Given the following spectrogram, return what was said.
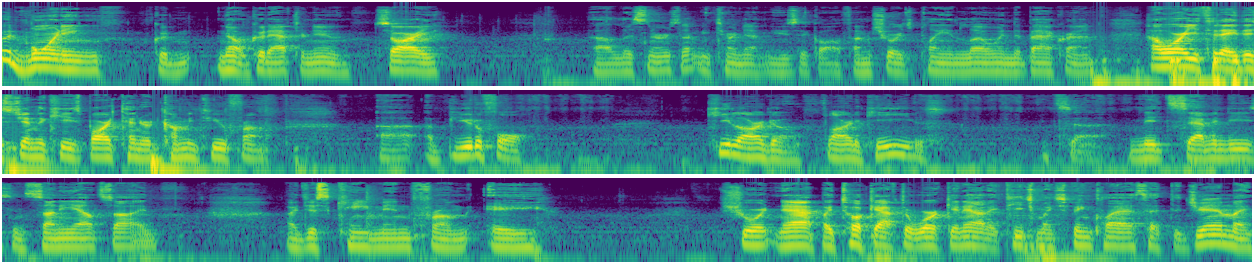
Good morning. Good no, good afternoon. Sorry, uh, listeners. Let me turn that music off. I'm sure it's playing low in the background. How are you today? This is Jim the Keys bartender coming to you from uh, a beautiful Key Largo, Florida Keys. It's uh, mid 70s and sunny outside. I just came in from a short nap I took after working out. I teach my spin class at the gym. I,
